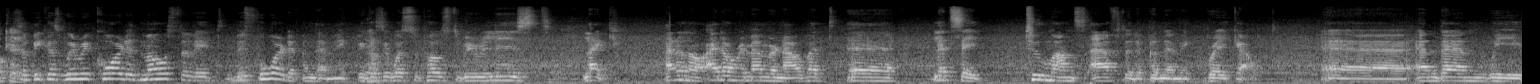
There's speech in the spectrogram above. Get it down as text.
Okay. So because we recorded most of it before the pandemic because Yeah. it was supposed to be released like I don't know I don't remember now but uh, let's say two months after the pandemic breakout uh, and then we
